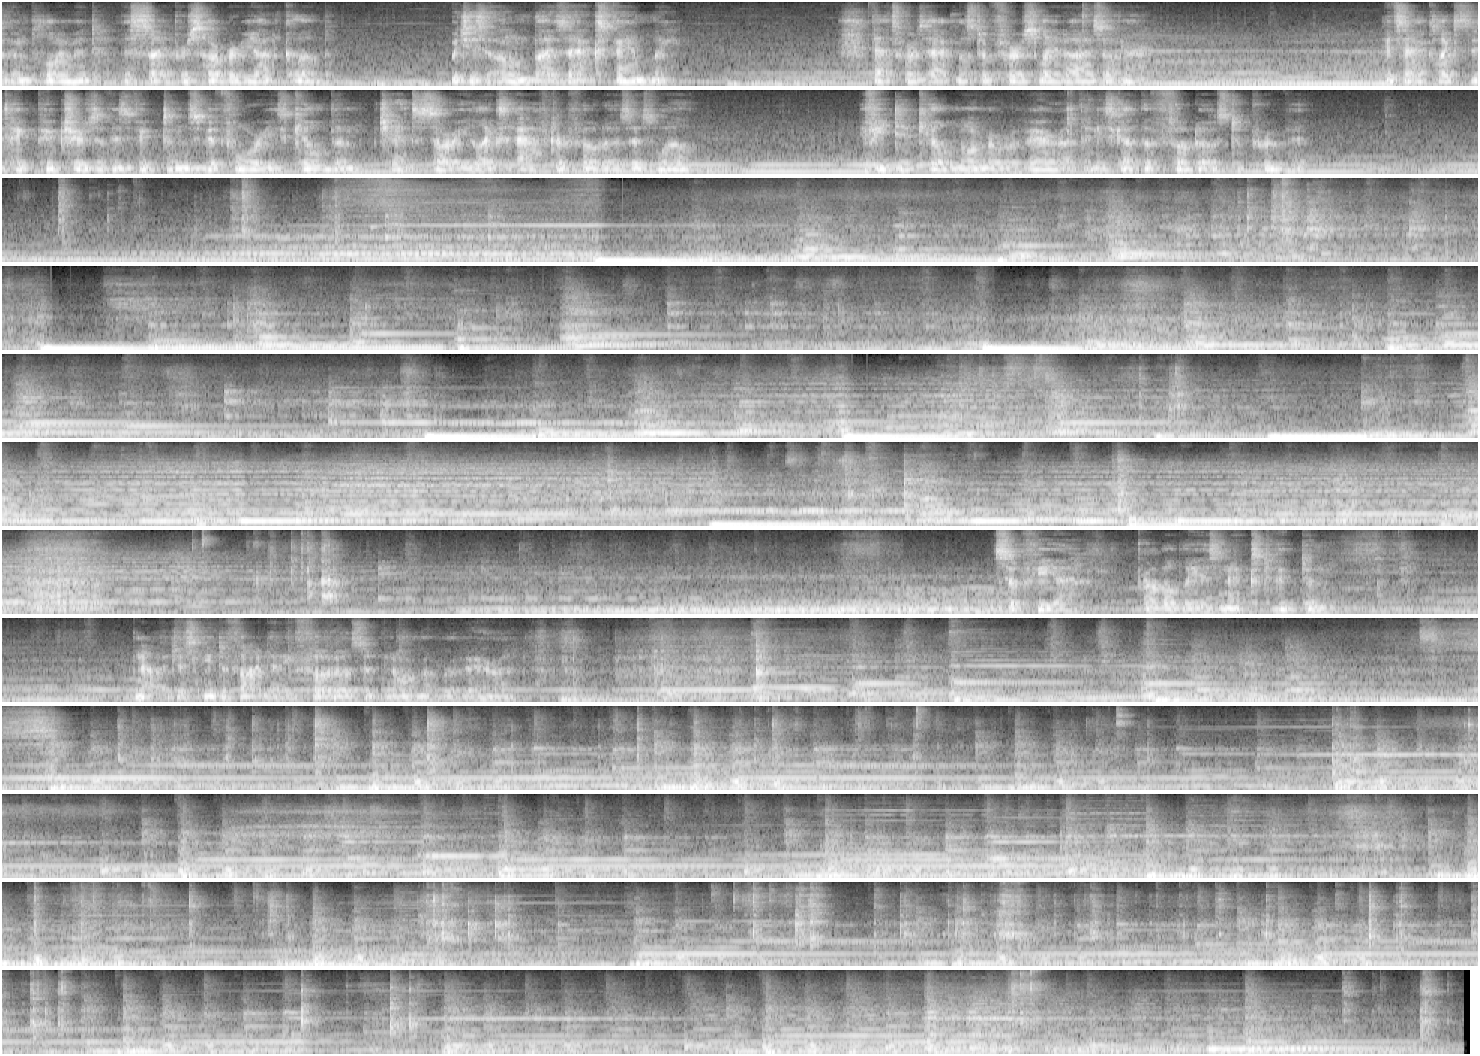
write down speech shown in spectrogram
of employment, the Cypress Harbor Yacht Club, which is owned by Zach's family. That's where Zach must have first laid eyes on her. If Zach likes to take pictures of his victims before he's killed them, chances are he likes after photos as well. If he did kill Norma Rivera, then he's got the photos to prove it. Sophia, probably his next victim. Now I just need to find any photos of Norma Rivera.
